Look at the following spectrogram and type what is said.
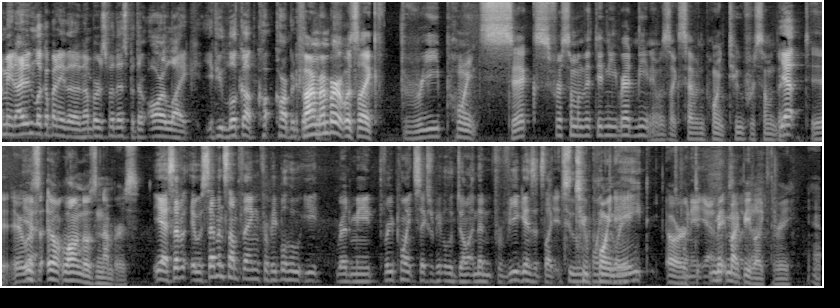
i mean i didn't look up any of the numbers for this but there are like if you look up ca- carbon If I remember, it was like 3.6 for someone that didn't eat red meat. and It was like 7.2 for someone that Yep. did. It was along those numbers. yeah seven, it was seven something for people who eat red meat 3.6 for people who don't and then for vegans it's like It's 2.8 2.8 or 2.8, yeah, it might like be that. like 3. Yeah.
